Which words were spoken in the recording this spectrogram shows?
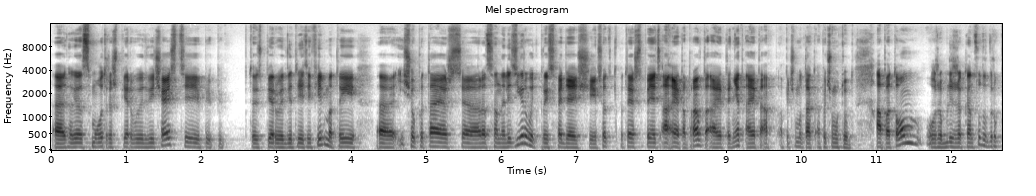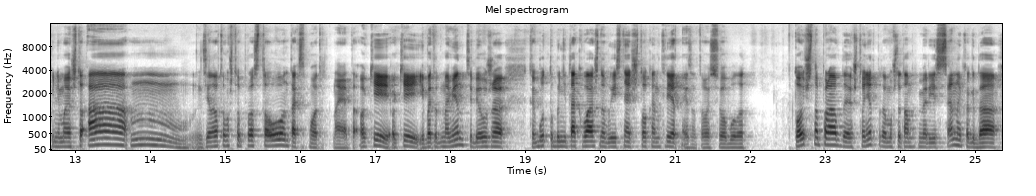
э, когда смотришь первые две части, то есть первые две трети фильма, ты э, еще пытаешься рационализировать происходящее и все-таки пытаешься понять, а это правда, а это нет, а это, а, а почему так, а почему тут. А потом, уже ближе к концу, ты вдруг понимаешь, что, а, м, дело в том, что просто он так смотрит на это. Окей, окей. И в этот момент тебе уже как будто бы не так важно выяснять, что конкретно из этого всего было точно правда, и что нет, потому что там, например, есть сцены, когда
